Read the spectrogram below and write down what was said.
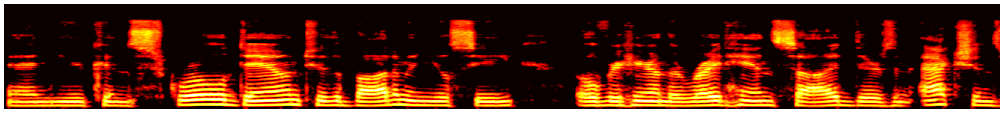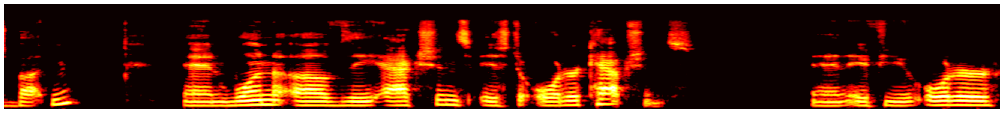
And you can scroll down to the bottom and you'll see over here on the right hand side there's an actions button and one of the actions is to order captions. And if you order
